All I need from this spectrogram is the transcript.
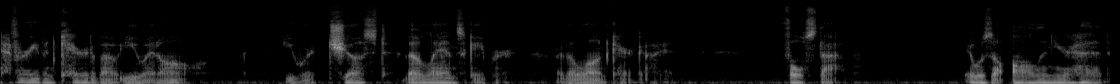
never even cared about you at all. you were just the landscaper or the lawn care guy. Full stop. It was all in your head.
